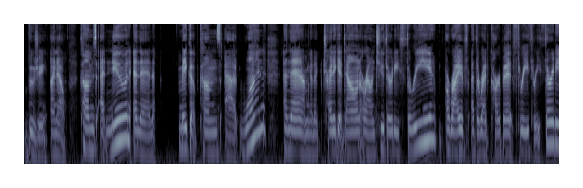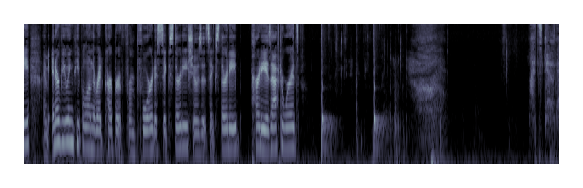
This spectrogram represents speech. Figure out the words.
bougie, I know, comes at noon and then makeup comes at 1 and then I'm gonna try to get down around 2.33 arrive at the red carpet 3 3.30 I'm interviewing people on the red carpet from 4 to 6.30 shows at 6.30 party is afterwards Let's do this.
